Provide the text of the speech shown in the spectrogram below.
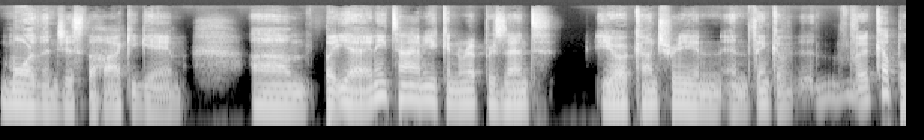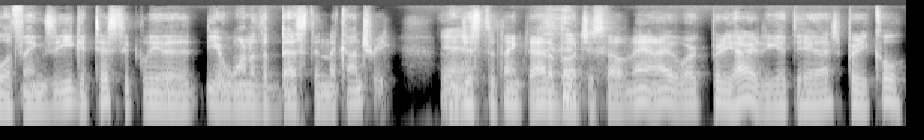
more than just the hockey game. Um, but yeah, anytime you can represent your country and, and think of a couple of things egotistically that you're one of the best in the country. Yeah. And just to think that about yourself, man, I worked pretty hard to get to here. That's pretty cool.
